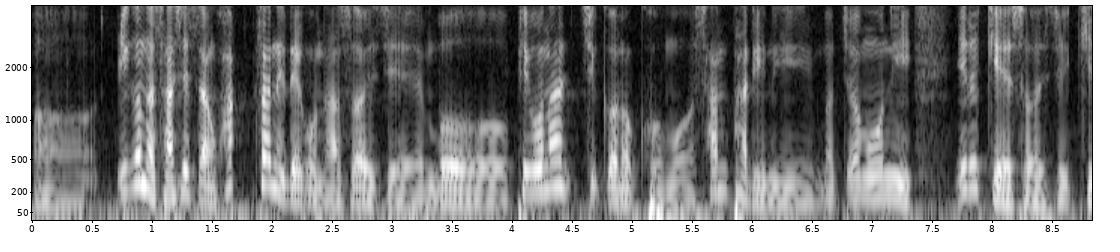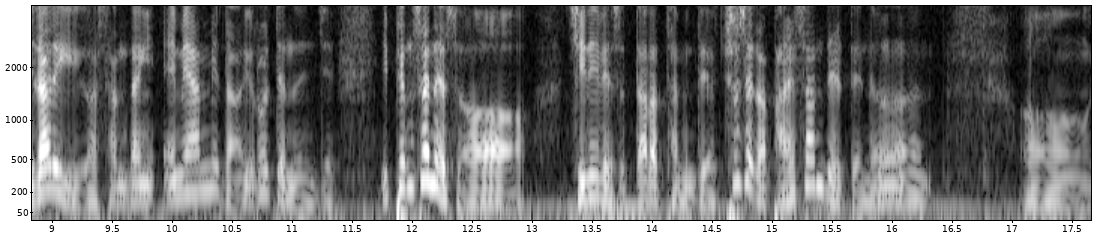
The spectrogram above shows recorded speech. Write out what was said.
어 이거는 사실상 확 산이 되고 나서 이제 뭐 피보나치 꺼놓고 뭐 38이니 뭐 점오니 이렇게 해서 이제 기다리기가 상당히 애매합니다. 이럴 때는 이제 이평선에서 진입해서 따라타면 돼요. 추세가 발산될 때는 어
